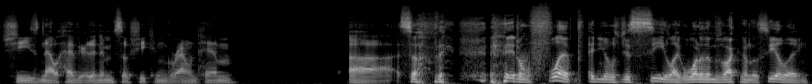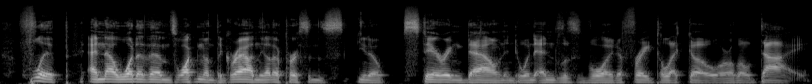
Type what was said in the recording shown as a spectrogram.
She's now heavier than him, so she can ground him. Uh, so it'll flip, and you'll just see like one of them's walking on the ceiling, flip, and now one of them's walking on the ground. The other person's, you know, staring down into an endless void, afraid to let go, or they'll die.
